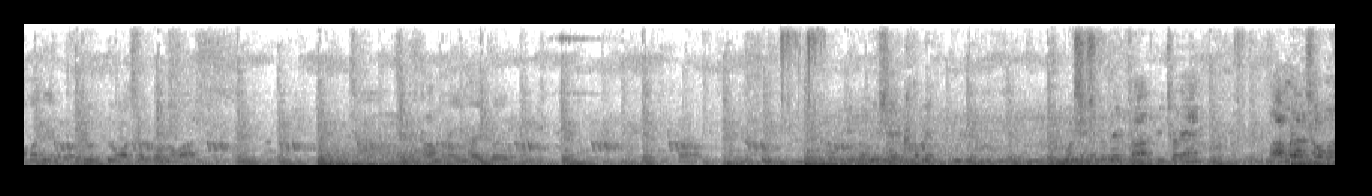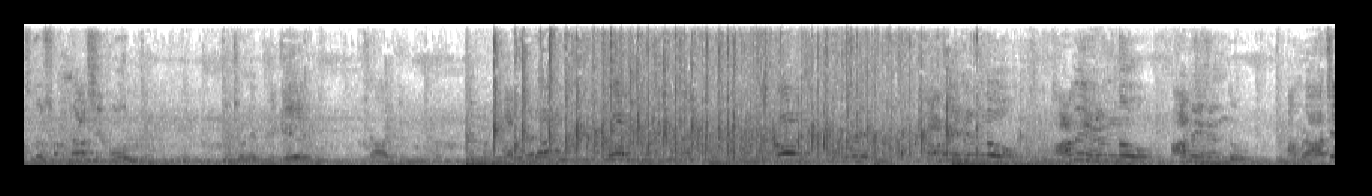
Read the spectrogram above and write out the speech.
আমাদের চোদ্দ বছর বনবাস। সামনেই হয়তো অভিষেক হবে। বৈশিষ্ট্যদের তার পিছনে, আমরা সমস্ত সন্ন্যাসী কুল পিছনে থেকে সব সব আমি হিন্দু আমি হিন্দু আমি হিন্দু। আমরা আছে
